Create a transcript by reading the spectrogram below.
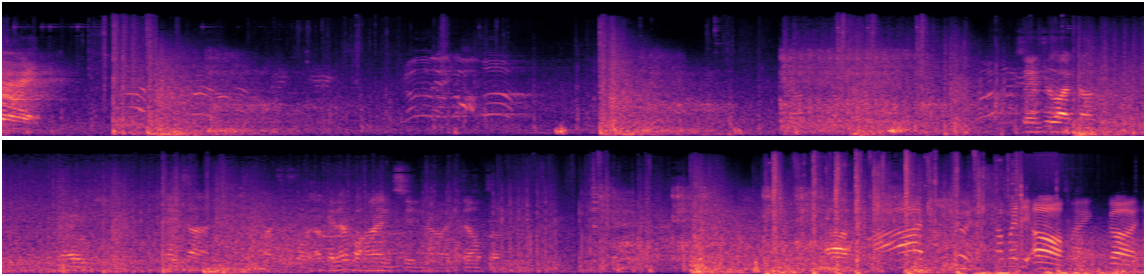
God. Saved your life, Duncan. Thanks. Anytime. Punch it forward. Okay, they're behind C now at Delta. Ah, Ah, shoot! Somebody. Oh my god.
